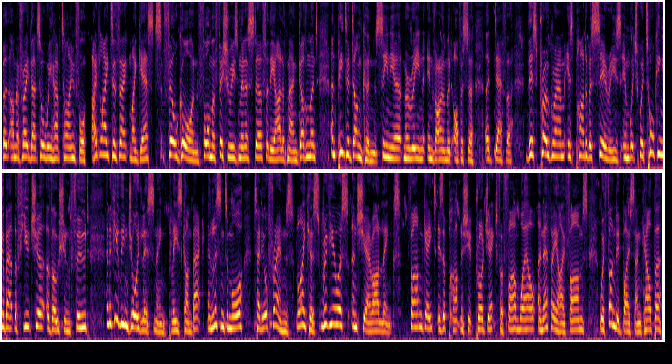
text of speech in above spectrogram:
But I'm afraid that's all we have time for. I'd like to thank my guests Phil Gawne, former Fisheries Minister for the Isle of Man Government, and Peter Duncan, Senior Marine Environment Officer at DEFA. This programme is part of a series in which we're talking about the future of ocean food. And if you've enjoyed listening, please come back and listen to more. Tell your friends, like us, review us, and share our links. Farmgate is a partnership project for Farmwell and FAI Farms. We're funded by Sankalpa,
